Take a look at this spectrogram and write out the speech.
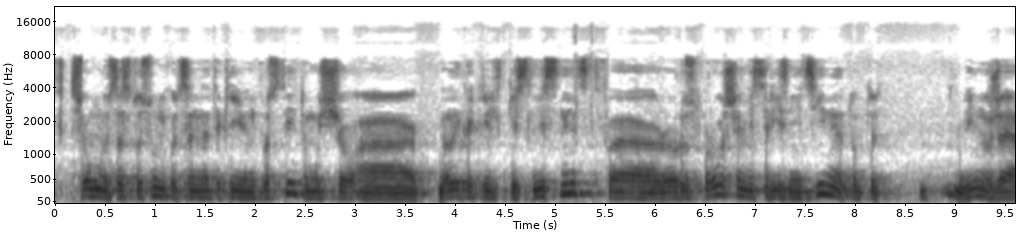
В цьому застосунку це не такий він простий, тому що е, велика кількість лісництв, е, розпорошеність, різні ціни. Тобто він вже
